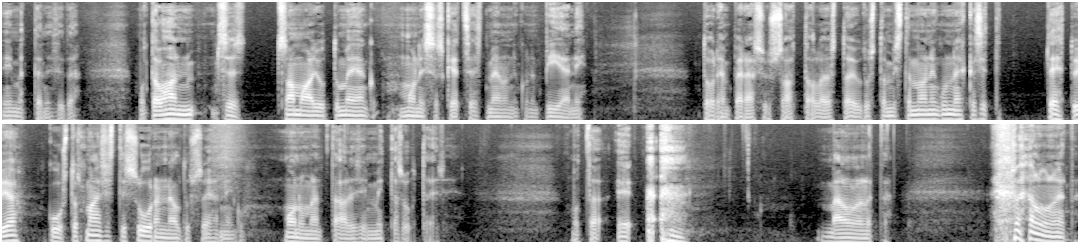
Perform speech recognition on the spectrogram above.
ihmettelin sitä. Mutta onhan se sama juttu meidän monissa sketseissä, että meillä on niin pieni todenperäisyys saattaa olla jostain jutusta, mistä me on niin ehkä sitten tehty ja kuustosmaisesti suurenneltu se ihan niin monumentaalisiin mittasuhteisiin. Mutta e, mä luulen, että mä luulen, että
